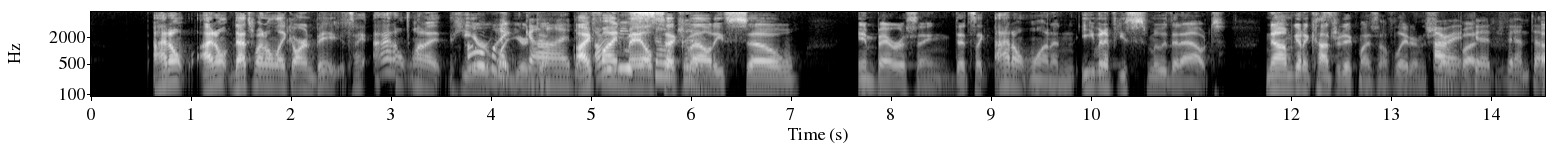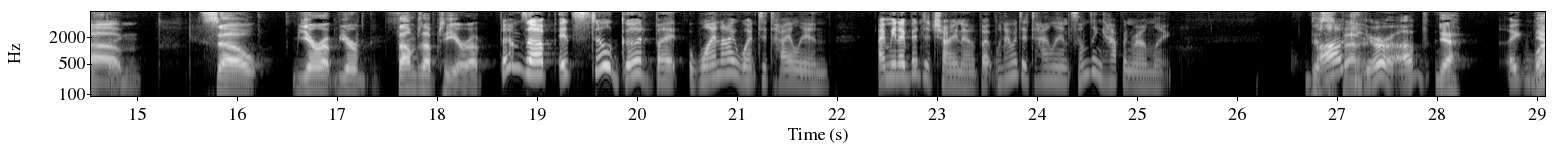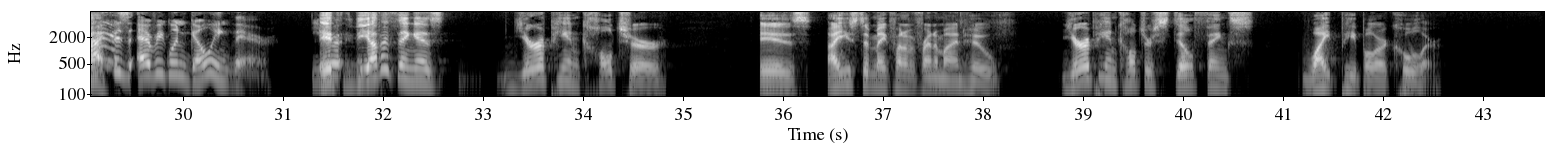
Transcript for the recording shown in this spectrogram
I don't. I don't. That's why I don't like R and B. It's like I don't want to hear Oh my what you're God. doing. I find R&B 's male so sexuality so embarrassing. That's like I don't want to. Even if you smooth it out. Now I'm going to contradict myself later in the show. All right, but good, fantastic. um, so Europe, your thumbs up to Europe. Thumbs up. It's still good, but when I went to Thailand, I mean, I've been to China, but when I went to Thailand, something happened where I'm like, This is fuck better. Europe. Yeah. Like, why Yeah. is everyone going there? Euro- It, the other thing is European culture is I used to make fun of a friend of mine who European culture still thinks white people are cooler.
